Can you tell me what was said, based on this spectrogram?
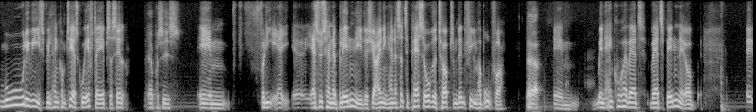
muligvis vil han komme til at skulle efteræbe sig selv. ja, præcis. Øhm, fordi jeg, jeg, jeg synes, han er blændende i The Shining. Han er så tilpas over the top, som den film har brug for. Ja, Øhm, men han kunne have været, været spændende, og, øh,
